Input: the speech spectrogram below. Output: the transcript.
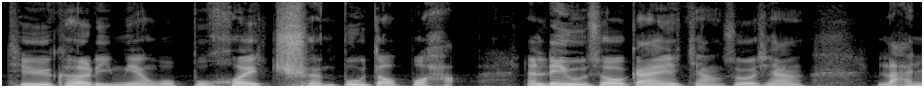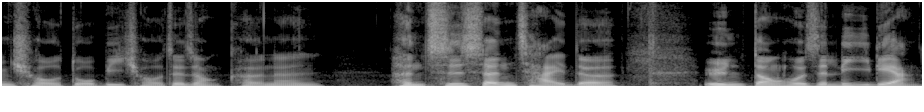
体育课里面，我不会全部都不好。那例如说，我刚才讲说，像篮球、躲避球这种可能很吃身材的运动，或是力量，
